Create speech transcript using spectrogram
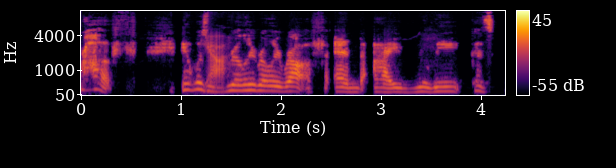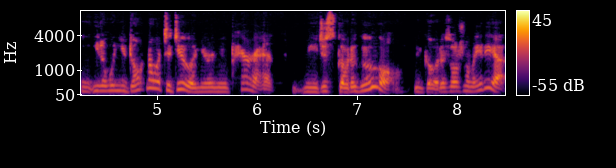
rough. It was yeah. really, really rough. And I really, because, you know, when you don't know what to do and you're a new parent, we just go to Google, we go to social media.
